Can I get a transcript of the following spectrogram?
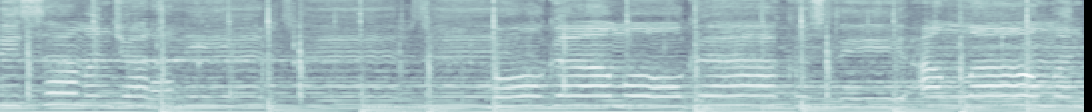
bisa menjalani. Moga-moga Gusti Allah menjalani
